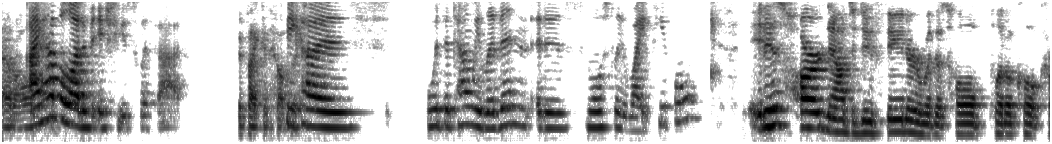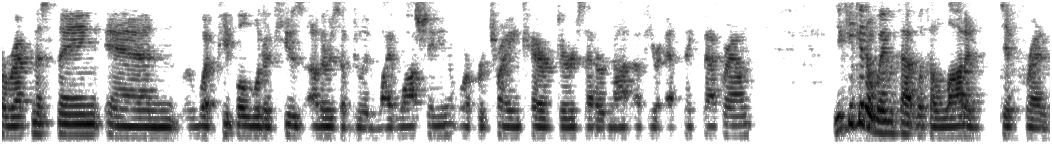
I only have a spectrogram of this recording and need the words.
at all. I have a lot of issues with that if I can help it. because with the town we live in, it is mostly white people. It is hard now to do theater with this whole political correctness thing and what people would accuse others of doing whitewashing or portraying characters that are not of your ethnic background. You can get away with that with a lot of different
